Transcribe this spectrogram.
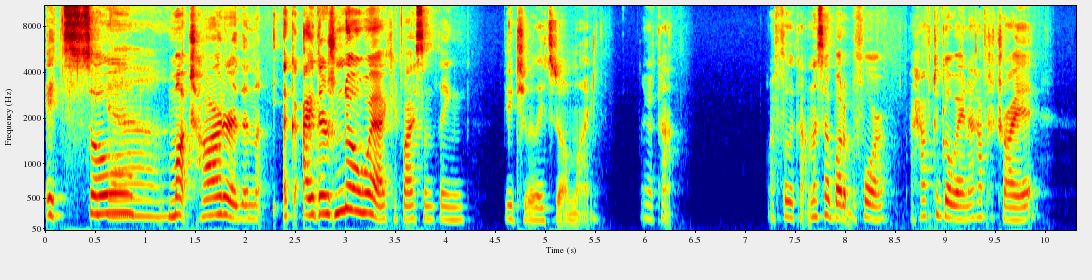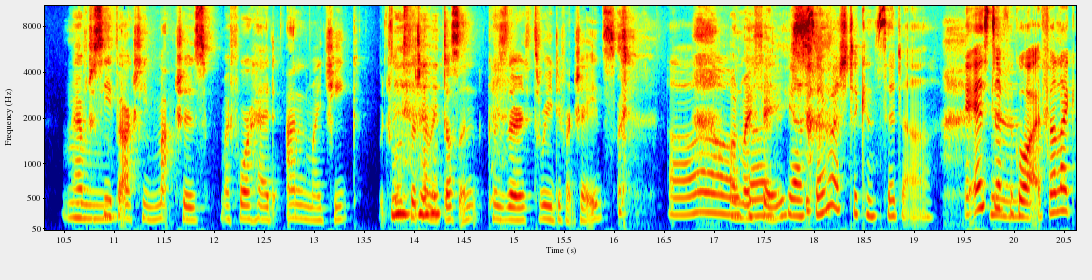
it's so Yeah. much harder than like I, there's no way I could buy something beauty related online. Like I can't. I fully can't unless I bought it before. I have to go in. I have to try it. I have to see mm. if it actually matches my forehead and my cheek, which most of the time it doesn't because there are three different shades. oh on my God. face. yeah so much to consider it is difficult i feel like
